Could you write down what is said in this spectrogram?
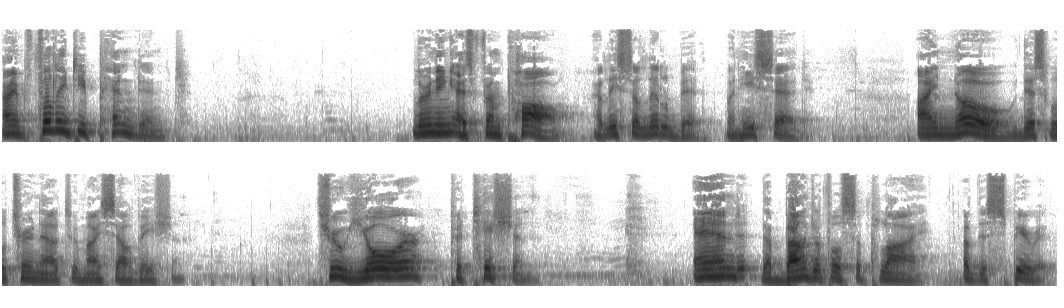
I am fully dependent. Learning as from Paul, at least a little bit, when he said, I know this will turn out to my salvation through your petition and the bountiful supply of the Spirit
